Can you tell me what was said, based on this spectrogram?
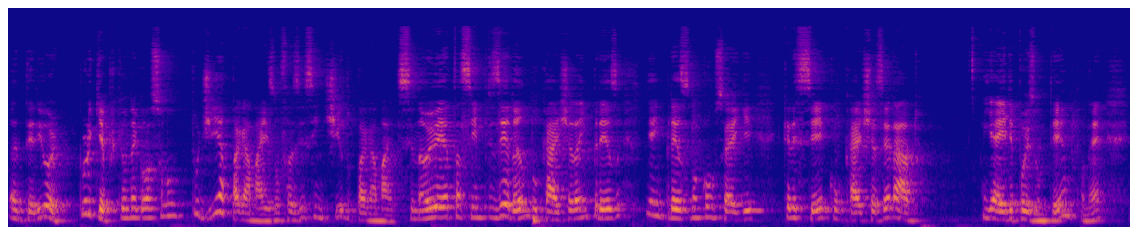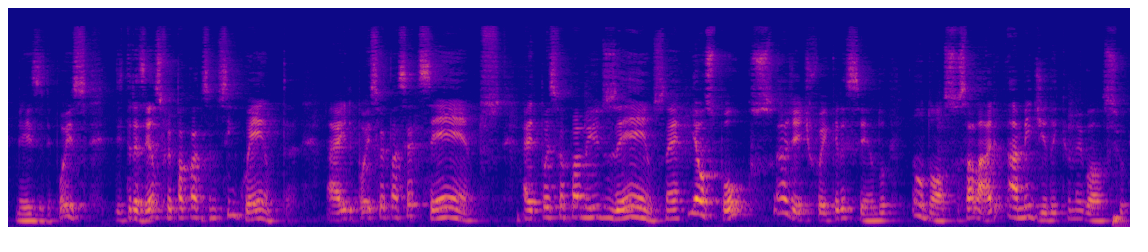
anterior. Por quê? Porque o negócio não podia pagar mais, não fazia sentido pagar mais. Senão eu ia estar sempre zerando o caixa da empresa e a empresa não consegue crescer com caixa zerado. E aí, depois de um tempo, né, meses depois, de 300 foi para 450 aí depois foi para 700, aí depois foi para 1.200, né? E aos poucos a gente foi crescendo o nosso salário à medida que o negócio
